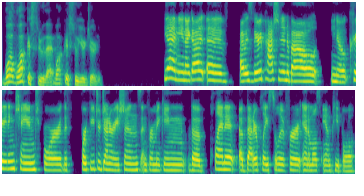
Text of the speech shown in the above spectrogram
walk, walk us through that. Walk us through your journey. Yeah, I mean, I got a, I was very passionate about, you know, creating change for the for future generations and for making the planet a better place to live for animals and people.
